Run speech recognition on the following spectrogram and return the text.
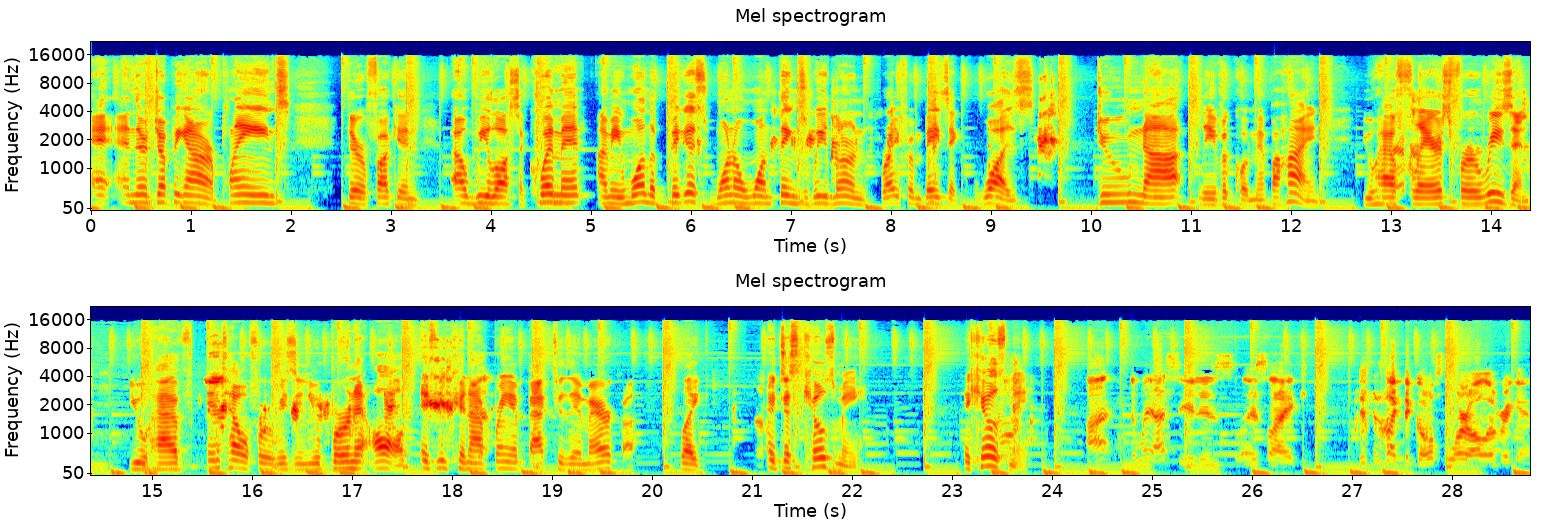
and, and they're jumping on our planes. They're fucking uh, we lost equipment. I mean one of the biggest one-on-one things we learned right from basic was do not leave equipment behind. You have flares for a reason. You have intel for a reason. You burn it all if you cannot bring it back to the america. Like it just kills me it kills me I, the way I see it is, is like this is like the Gulf War all over again.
